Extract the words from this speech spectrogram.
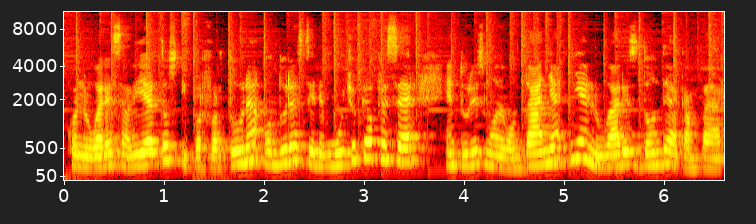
con lugares abiertos y por fortuna Honduras tiene mucho que ofrecer en turismo de montaña y en lugares donde acampar.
